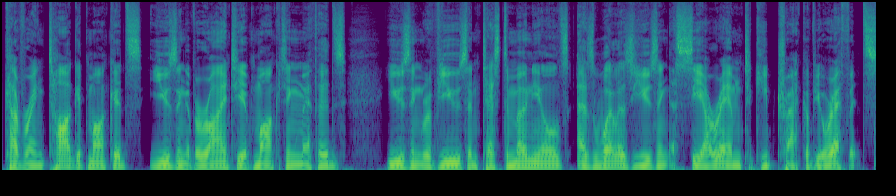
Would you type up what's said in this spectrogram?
covering target markets, using a variety of marketing methods, using reviews and testimonials, as well as using a CRM to keep track of your efforts.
